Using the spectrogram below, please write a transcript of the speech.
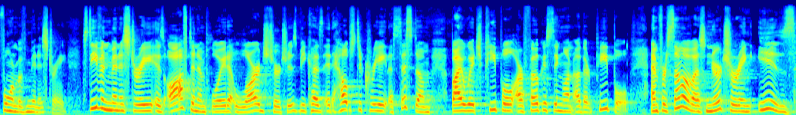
form of ministry. Stephen ministry is often employed at large churches because it helps to create a system by which people are focusing on other people. And for some of us, nurturing is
